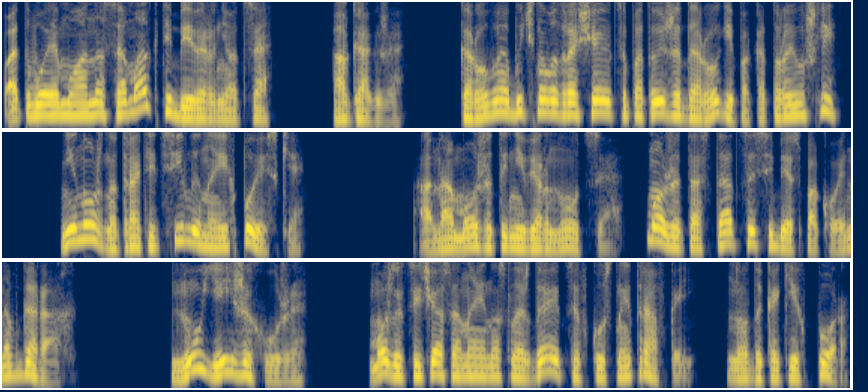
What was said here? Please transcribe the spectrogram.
«По-твоему, она сама к тебе вернется? А как же? Коровы обычно возвращаются по той же дороге, по которой ушли. Не нужно тратить силы на их поиски. Она может и не вернуться, может остаться себе спокойно в горах. Ну, ей же хуже. Может, сейчас она и наслаждается вкусной травкой, но до каких пор?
